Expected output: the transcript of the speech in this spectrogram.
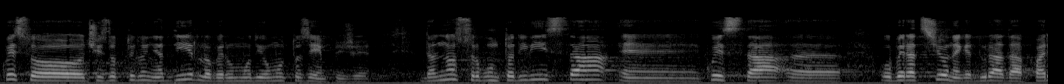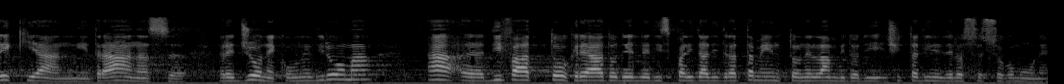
Questo ci sottolineo a dirlo per un motivo molto semplice dal nostro punto di vista eh, questa eh, operazione che è durata parecchi anni tra ANAS, Regione e Comune di Roma ha eh, di fatto creato delle disparità di trattamento nell'ambito di cittadini dello stesso Comune.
